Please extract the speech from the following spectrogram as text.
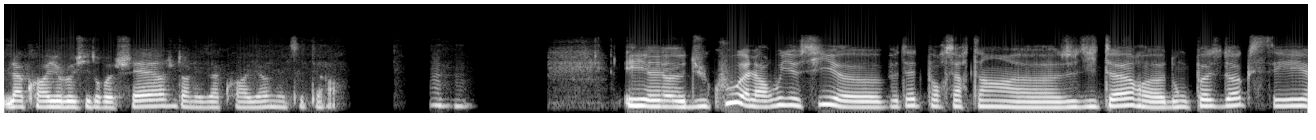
l'aquariologie de recherche, dans les aquariums, etc. Et euh, du coup, alors oui aussi, euh, peut-être pour certains euh, auditeurs, donc postdoc, c'est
